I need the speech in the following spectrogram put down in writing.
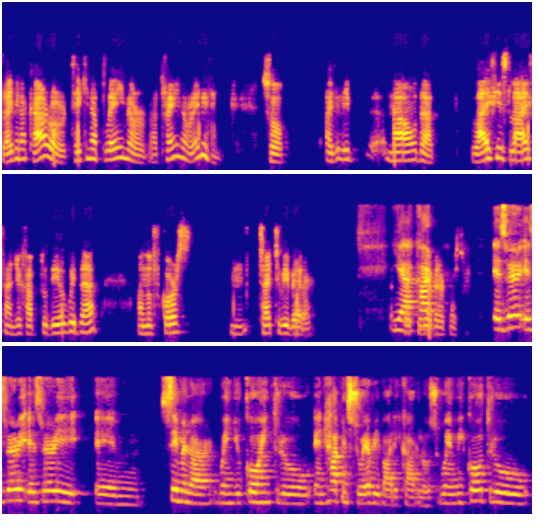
driving a car or taking a plane or a train or anything. So I believe uh, now that life is life and you have to deal with that. And of course, mm, try to be better. Yeah, be better it's very, it's very, it's very um, similar when you're going through and happens to everybody carlos. When we go through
